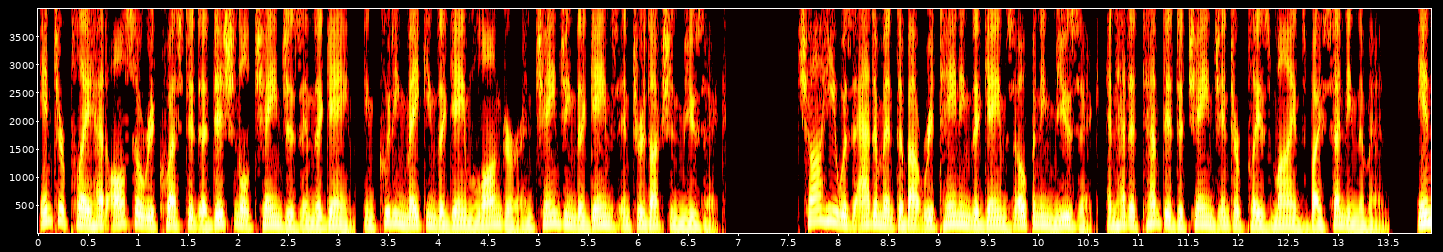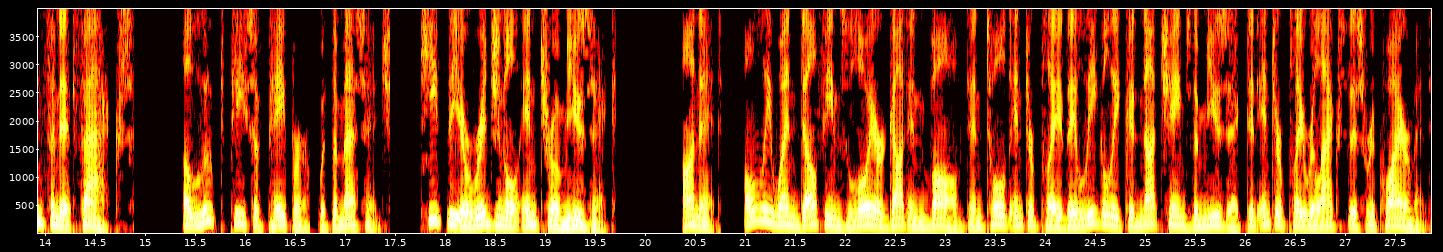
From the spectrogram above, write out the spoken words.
Interplay had also requested additional changes in the game, including making the game longer and changing the game's introduction music. Chahi was adamant about retaining the game's opening music, and had attempted to change Interplay's minds by sending them an infinite fax, a looped piece of paper, with the message, "'Keep the original intro music' on it. Only when Delphine's lawyer got involved and told Interplay they legally could not change the music did Interplay relax this requirement.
